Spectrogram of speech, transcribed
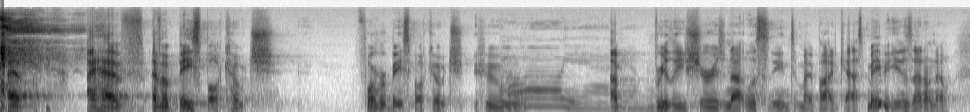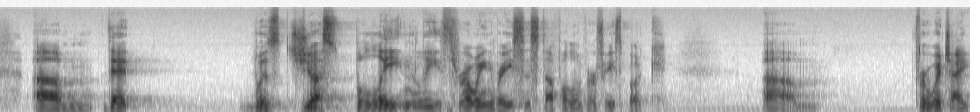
I have I have I have a baseball coach, former baseball coach who Oh yeah. I'm really sure is not listening to my podcast. Maybe he is, I don't know. Um, that was just blatantly throwing racist stuff all over Facebook, um, for which I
